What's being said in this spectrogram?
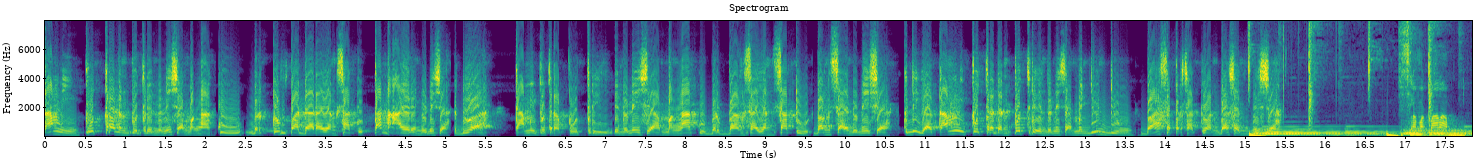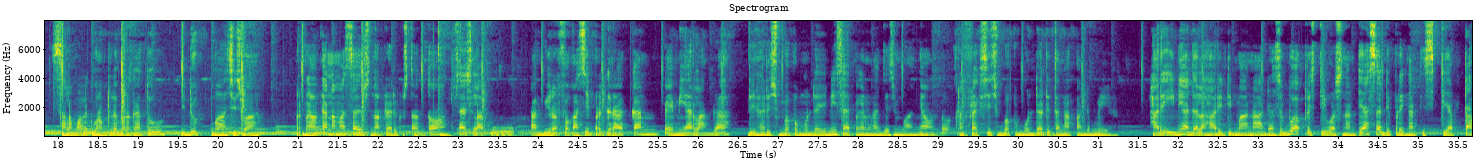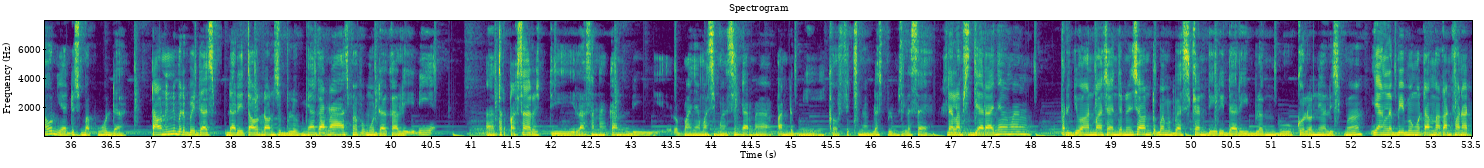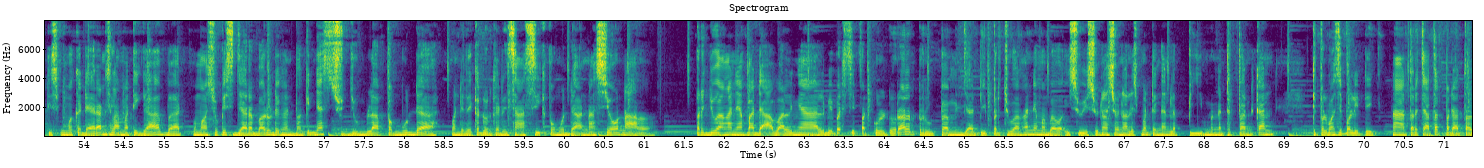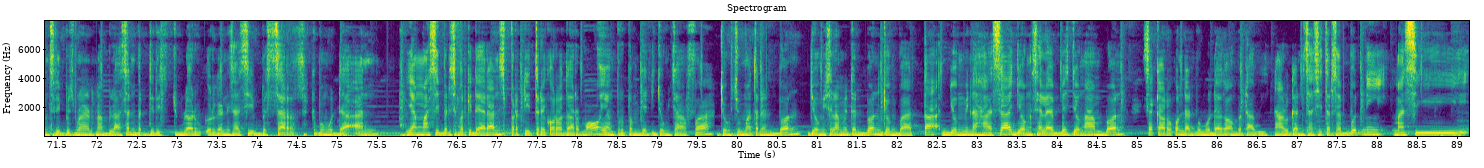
kami, putra dan putri Indonesia mengaku bertumpah darah yang satu tanah air Indonesia. Kedua, kami putra putri Indonesia mengaku berbangsa yang satu, bangsa Indonesia. Ketiga, kami putra dan putri Indonesia menjunjung bahasa persatuan bahasa Indonesia. Selamat malam, Assalamualaikum warahmatullahi wabarakatuh Hidup mahasiswa Perkenalkan nama saya Sunardari Kustanto Saya selaku Kabiro Advokasi Pergerakan PMI Erlangga Di Hari Sumpah Pemuda ini saya pengen mengajak semuanya untuk refleksi Sumpah Pemuda di tengah pandemi ya Hari ini adalah hari di mana ada sebuah peristiwa senantiasa diperingati setiap tahun yaitu Sumpah Pemuda. Tahun ini berbeda dari tahun-tahun sebelumnya karena Sumpah Pemuda kali ini uh, terpaksa harus dilaksanakan di rumahnya masing-masing karena pandemi COVID-19 belum selesai. Dalam sejarahnya memang perjuangan bangsa Indonesia untuk membebaskan diri dari belenggu kolonialisme yang lebih mengutamakan fanatisme kedaerahan selama tiga abad memasuki sejarah baru dengan bangkitnya sejumlah pemuda mendirikan organisasi kepemudaan nasional. Perjuangan yang pada awalnya lebih bersifat kultural berubah menjadi perjuangan yang membawa isu-isu nasionalisme dengan lebih mengedepankan diplomasi politik. Nah, tercatat pada tahun 1915-an berdiri sejumlah organisasi besar kepemudaan yang masih bersifat kedaerahan seperti Trikoro Darmo yang berubah menjadi Jong Java, Jong Sumatera Bon, Jong Islamitan Bon, Jong Batak, Jong Minahasa, Jong Selebes, Jong Ambon, Sekarukun dan Pemuda Kaum Betawi. Nah, organisasi tersebut nih masih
